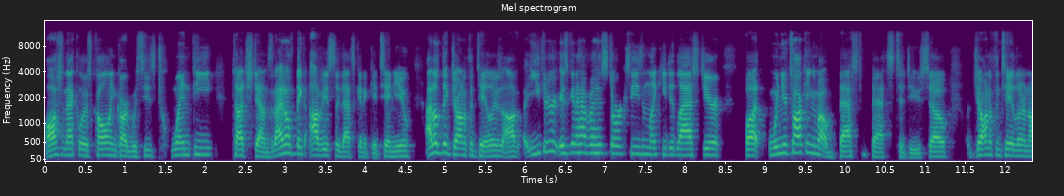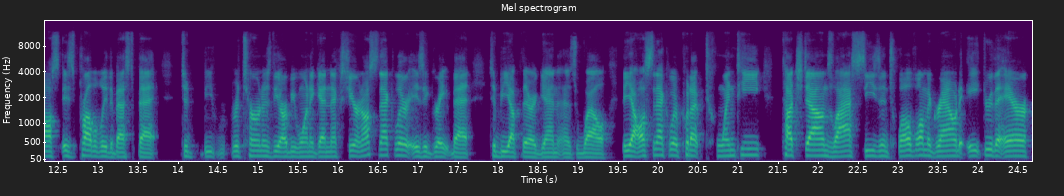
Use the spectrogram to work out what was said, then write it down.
Austin Ekeler's calling card was his 20 touchdowns. And I don't think, obviously, that's going to continue. I don't think Jonathan Taylor's either is going to have a historic season like he did last year. But when you're talking about best bets to do so, Jonathan Taylor and Austin is probably the best bet to be return as the RB1 again next year. And Austin Ekeler is a great bet to be up there again as well. But yeah, Austin Ekeler put up 20 touchdowns last season, 12 on the ground, eight through the air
